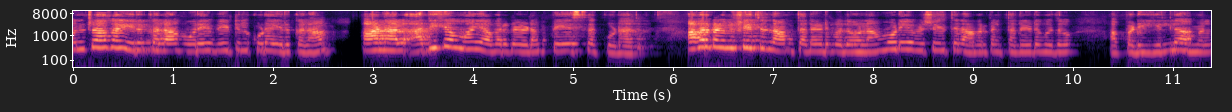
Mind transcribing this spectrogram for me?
ஒன்றாக இருக்கலாம் ஒரே வீட்டில் கூட இருக்கலாம் ஆனால் அதிகமாய் அவர்களிடம் பேசக்கூடாது. அவர்கள் விஷயத்தில் நாம் தலையிடுவதோ நம்முடைய விஷயத்தில் அவர்கள் தலையிடுவதோ அப்படி இல்லாமல்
